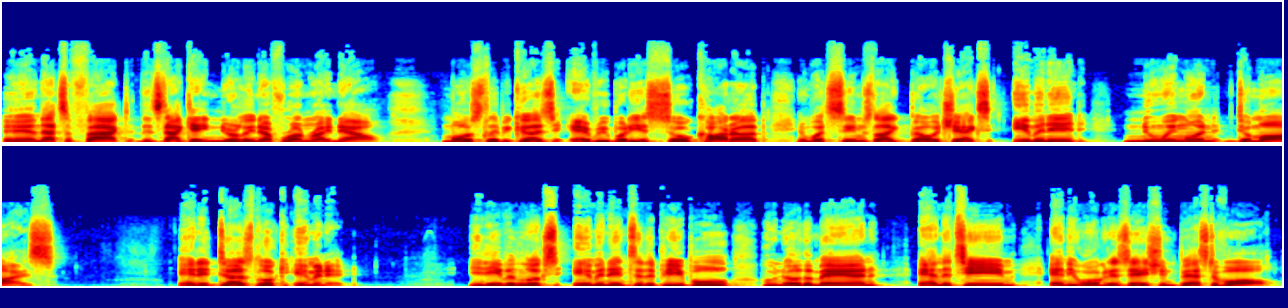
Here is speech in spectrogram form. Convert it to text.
And that's a fact that's not getting nearly enough run right now mostly because everybody is so caught up in what seems like Belichick's imminent New England demise. And it does look imminent. It even looks imminent to the people who know the man and the team and the organization best of all.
